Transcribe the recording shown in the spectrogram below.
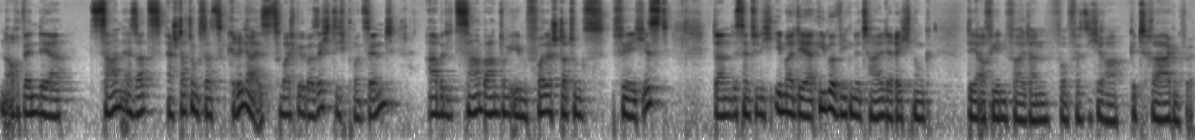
Und auch wenn der Zahnersatzerstattungssatz geringer ist, zum Beispiel über 60 Prozent, aber die Zahnbehandlung eben voll erstattungsfähig ist, dann ist natürlich immer der überwiegende Teil der Rechnung, der auf jeden Fall dann vom Versicherer getragen wird.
